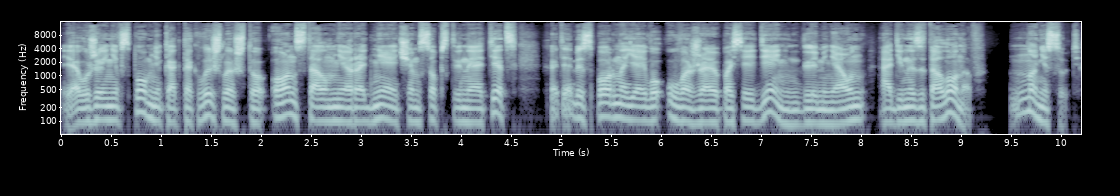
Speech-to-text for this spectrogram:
Я уже и не вспомню, как так вышло, что он стал мне роднее, чем собственный отец, хотя, бесспорно, я его уважаю по сей день, для меня он один из эталонов, но не суть.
